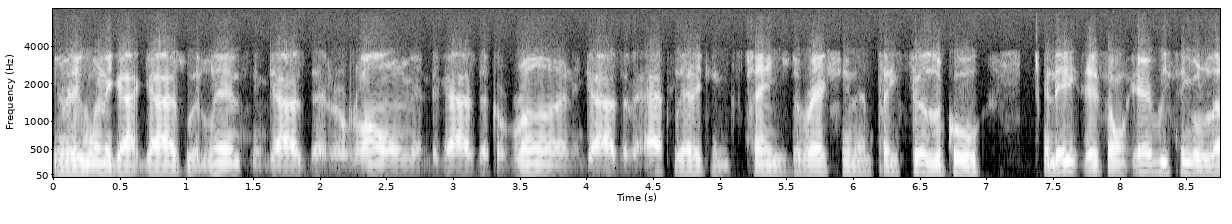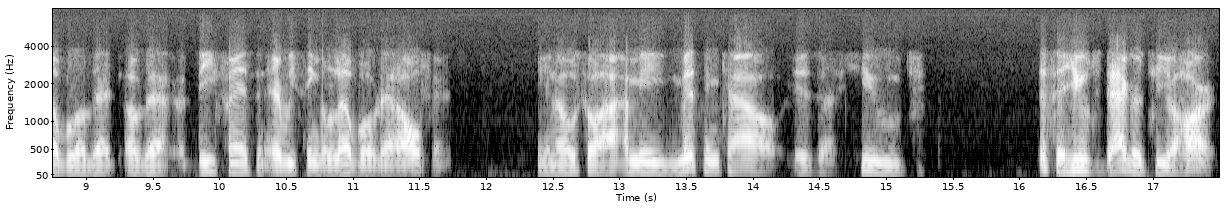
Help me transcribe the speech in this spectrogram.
You know, they went and got guys with length and guys that are long and the guys that can run and guys that are athletic and change direction and play physical. And they it's on every single level of that of that defense and every single level of that offense. You know, so I mean missing Cal is a huge it's a huge dagger to your heart.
